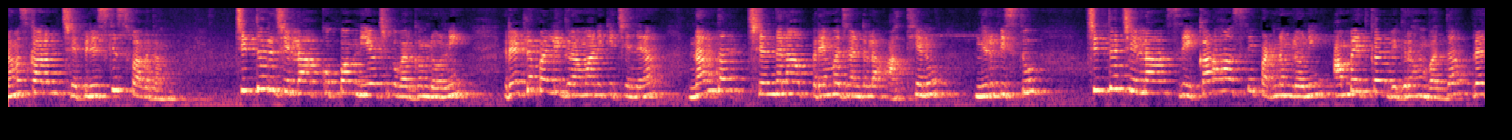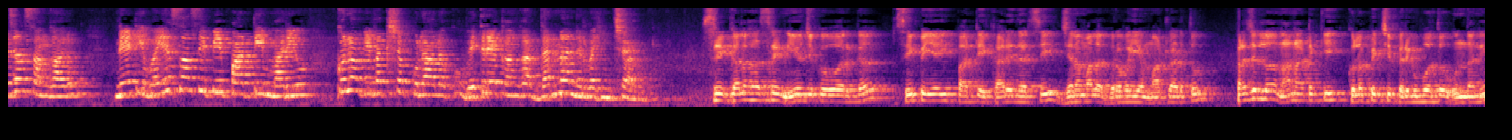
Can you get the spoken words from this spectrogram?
నమస్కారం చెప్పినీస్కి స్వాగతం. చిత్తూరు జిల్లా కుప్పం నియోజకవర్గంలోని రెడ్లపల్లి గ్రామానికి చెందిన నందన్ చందన ప్రేమ జంటల హత్యను నిరూపిస్తూ చిత్తూరు జిల్లా శ్రీ కాళహస్తి పట్టణంలోని అంబేద్కర్ విగ్రహం వద్ద ప్రజా సంఘాలు నేటి వైఎస్ఆర్సీపీ పార్టీ మరియు కుల వివక్ష కులాలకు వ్యతిరేకంగా ధర్నా నిర్వహించారు. శ్రీ కలహస్త్రి నియోజకవర్గ సిపిఐ పార్టీ కార్యదర్శి జనమల గురవయ్య మాట్లాడుతూ ప్రజల్లో నానాటికి కులపిచ్చి పెరిగిపోతూ ఉందని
